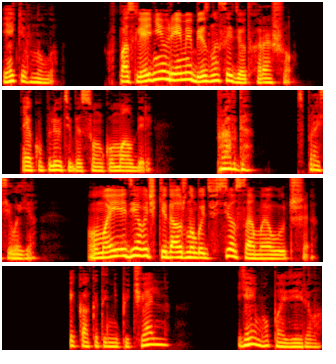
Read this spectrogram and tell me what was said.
Я кивнула. «В последнее время бизнес идет хорошо. Я куплю тебе сумку Малбери». «Правда?» — спросила я. «У моей девочки должно быть все самое лучшее». И как это не печально, я ему поверила.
